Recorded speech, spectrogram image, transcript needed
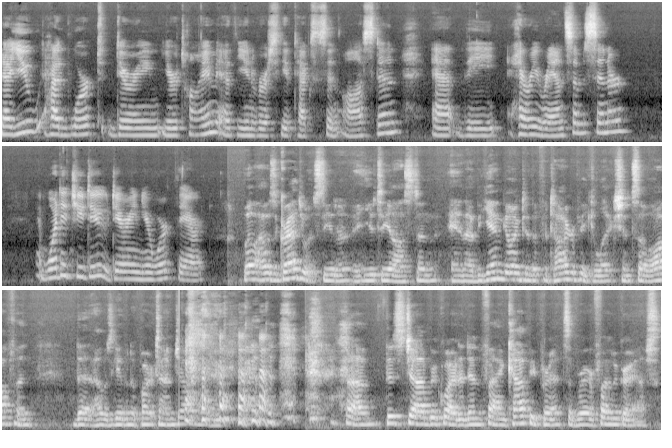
Now, you had worked during your time at the University of Texas in Austin at the Harry Ransom Center. What did you do during your work there? Well, I was a graduate student at UT Austin, and I began going to the photography collection so often that I was given a part time job there. uh, this job required identifying copy prints of rare photographs.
